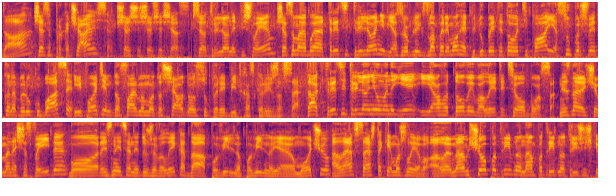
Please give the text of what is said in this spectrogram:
Да? Щас я прокачаюся. Щас, щас, щас, щас, щас. Все, трильйони пішли. Щас у мене буде 30 трильйонів. Я зроблю Х2 перемоги, я піду бити того типа. Я супер швидко наберу кубаси. І потім дофармимо до ще одного суперебітха, скоріш за все. Так, 30 трильйонів у мене є, і я готовий валити цього боса. Не знаю, чи в мене щас вийде, бо різниця не дуже велика. Да, повільно, повільно я його мочу, але все ж таки можливо. Але нам що потрібно? Нам потрібно трішечки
